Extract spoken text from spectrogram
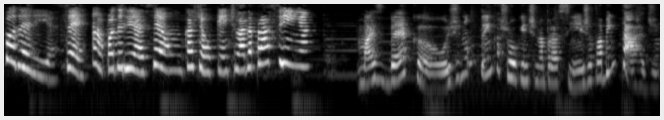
poderia ser. Ah, poderia ser um cachorro quente lá da pracinha. Mas, Beca, hoje não tem cachorro quente na pracinha e já tá bem tarde.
